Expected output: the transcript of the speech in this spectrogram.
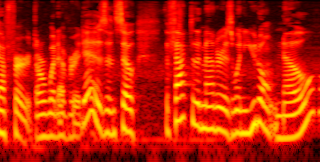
effort or whatever it is and so the fact of the matter is when you don't know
